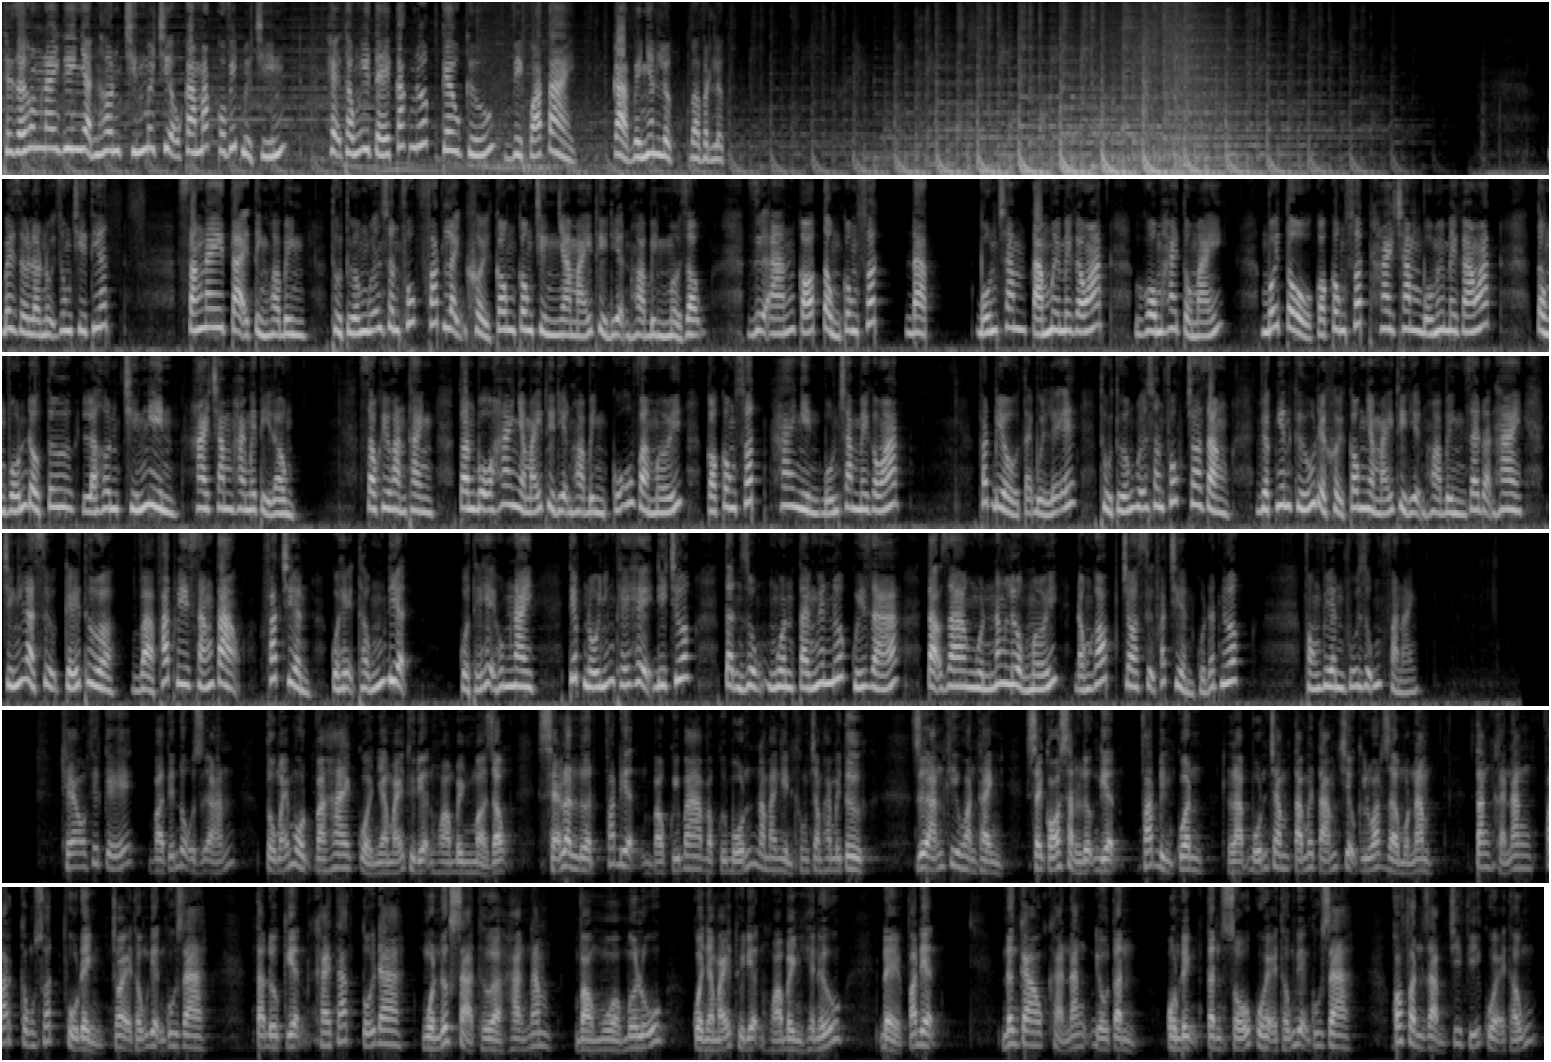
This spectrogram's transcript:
Thế giới hôm nay ghi nhận hơn 90 triệu ca mắc COVID-19. Hệ thống y tế các nước kêu cứu vì quá tải, cả về nhân lực và vật lực. Bây giờ là nội dung chi tiết. Sáng nay tại tỉnh Hòa Bình, Thủ tướng Nguyễn Xuân Phúc phát lệnh khởi công công trình nhà máy thủy điện Hòa Bình mở rộng. Dự án có tổng công suất đạt 480 MW, gồm hai tổ máy. Mỗi tổ có công suất 240 MW, tổng vốn đầu tư là hơn 9.220 tỷ đồng. Sau khi hoàn thành, toàn bộ hai nhà máy thủy điện Hòa Bình cũ và mới có công suất 2.400 MW. Phát biểu tại buổi lễ, Thủ tướng Nguyễn Xuân Phúc cho rằng việc nghiên cứu để khởi công nhà máy thủy điện Hòa Bình giai đoạn 2 chính là sự kế thừa và phát huy sáng tạo, phát triển của hệ thống điện của thế hệ hôm nay, tiếp nối những thế hệ đi trước, tận dụng nguồn tài nguyên nước quý giá, tạo ra nguồn năng lượng mới, đóng góp cho sự phát triển của đất nước. Phóng viên Vũ Dũng phản ánh. Theo thiết kế và tiến độ dự án, tổ máy 1 và 2 của nhà máy thủy điện Hòa Bình mở rộng sẽ lần lượt phát điện vào quý 3 và quý 4 năm 2024. Dự án khi hoàn thành sẽ có sản lượng điện phát bình quân là 488 triệu kWh một năm, tăng khả năng phát công suất phủ đỉnh cho hệ thống điện quốc gia, tạo điều kiện khai thác tối đa nguồn nước xả thừa hàng năm vào mùa mưa lũ của nhà máy thủy điện Hòa Bình hiện hữu để phát điện, nâng cao khả năng điều tần, ổn định tần số của hệ thống điện quốc gia, góp phần giảm chi phí của hệ thống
